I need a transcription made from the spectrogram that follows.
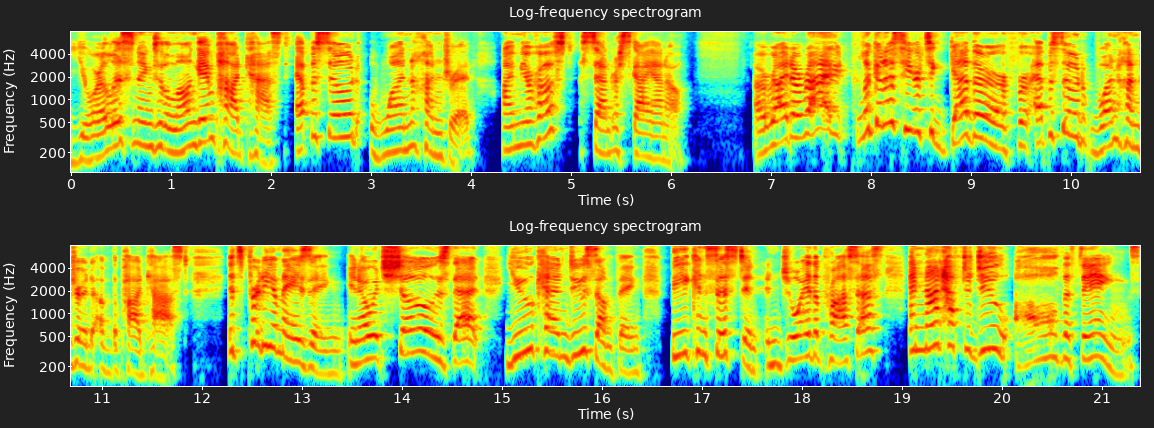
You're listening to the Long Game Podcast, episode 100. I'm your host, Sandra Scaiano. All right, all right. Look at us here together for episode 100 of the podcast it's pretty amazing. You know, it shows that you can do something, be consistent, enjoy the process, and not have to do all the things.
